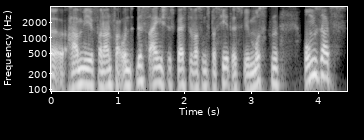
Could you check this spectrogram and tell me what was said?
äh, haben wir von Anfang, und das ist eigentlich das Beste, was uns passiert ist. Wir mussten Umsatz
